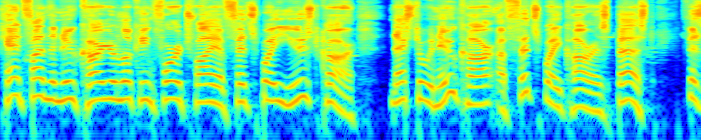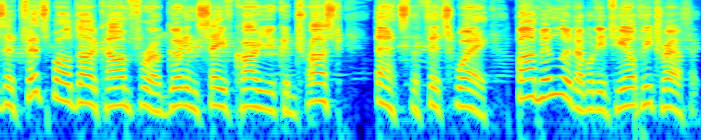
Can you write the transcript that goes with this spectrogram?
Can't find the new car you're looking for? Try a Fitzway used car. Next to a new car, a Fitzway car is best. Visit fitzway.com for a good and safe car you can trust. That's the Fitzway. Bob Imler, WTOP Traffic.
